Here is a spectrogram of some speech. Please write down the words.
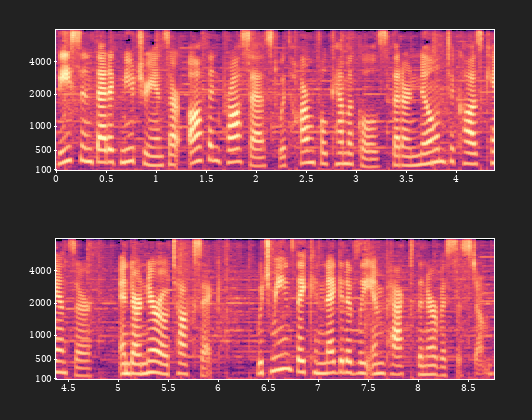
these synthetic nutrients are often processed with harmful chemicals that are known to cause cancer and are neurotoxic, which means they can negatively impact the nervous system.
